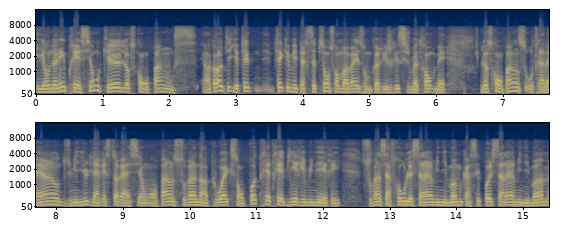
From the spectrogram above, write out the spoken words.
Et on a l'impression que lorsqu'on pense, encore, il y a peut-être peut-être que mes perceptions sont mauvaises, vous me corrigerez si je me trompe, mais lorsqu'on pense aux travailleurs du milieu de la restauration, on parle souvent d'emplois qui sont pas très très bien rémunérés. Souvent, ça frôle le salaire minimum quand c'est pas le salaire minimum.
